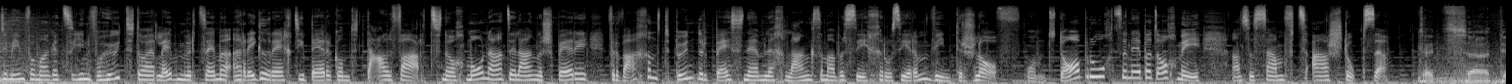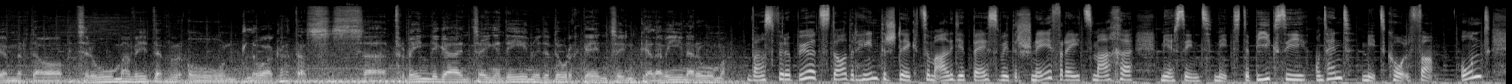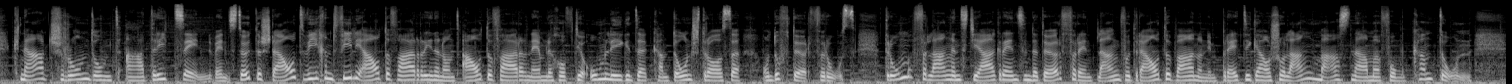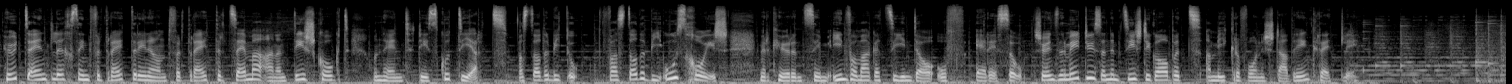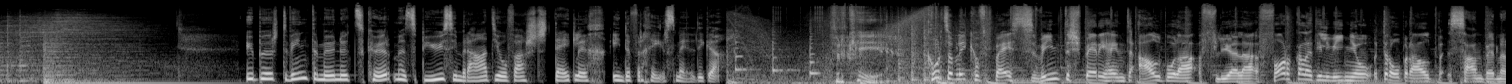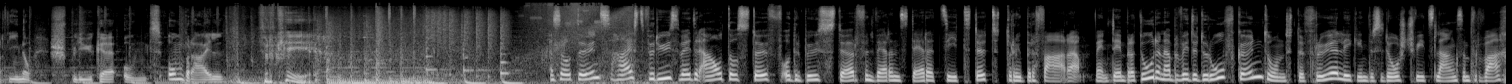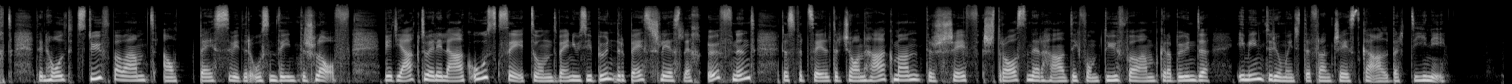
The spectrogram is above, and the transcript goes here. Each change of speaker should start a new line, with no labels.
Und im Infomagazin von heute da erleben wir zusammen eine regelrechte Berg- und Talfahrt. Nach monatelanger Sperre verwachen die Bündner Pässe nämlich langsam aber sicher aus ihrem Winterschlaf. Und da braucht es eben doch mehr als ein sanftes Anstupsen.
Jetzt äh, wir hier ein bisschen Raum wieder und schauen, dass äh, die Verbindungen in Zingendin wieder durchgehen sind, die Lawinenraum.
Was für ein Bütz da dahinter steckt, um alle die Pässe wieder schneefrei zu machen. Wir sind mit dabei und haben mitgeholfen. Und Gnatsch rund um die A13. Wenn es dort staut, weichen viele Autofahrerinnen und Autofahrer nämlich auf die umliegenden Kantonstraßen und auf Dörfer aus. Darum verlangen die angrenzenden Dörfer entlang von der Autobahn und im Prättigau schon lange Massnahmen vom Kanton. Heute endlich sind Vertreterinnen und Vertreter zusammen an einen Tisch geguckt und haben diskutiert. Was da dabei, was da dabei rausgekommen ist, wir hören es im Infomagazin hier auf RSO. Schön, dass ihr mit uns an dem Dienstagabend. Am Mikrofon ist Adrian Kretli. Über die Wintermonate hört man es bei uns im Radio fast täglich in den Verkehrsmeldungen.
Verkehr.
Kurzer Blick auf die Pässe. Wintersperre haben Albola, Flüela, Forcala di Livigno, der Oberalp, San Bernardino, Splügen und Umbreil.
Verkehr.
So tönt heisst für uns, weder Autos, TÜV oder Bus dürfen während dieser Zeit dort drüber fahren. Wenn die Temperaturen aber wieder draufgehen und der Frühling in der Südostschweiz langsam verwacht, dann holt das TÜV-Bauamt auch die Pässe wieder aus dem Winterschlaf. Wie die aktuelle Lage aussieht und wenn unsere Bündner Pässe schließlich öffnen, das erzählt John Hagmann, der Chef Strassenerhaltung vom TÜV-Bauamt Graubünden, im Interview mit Francesca Albertini.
